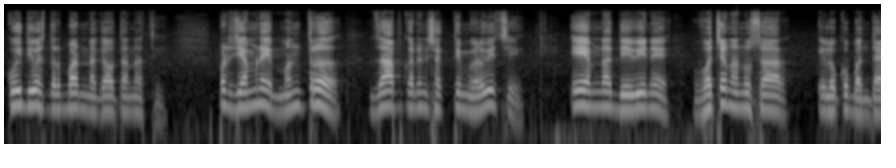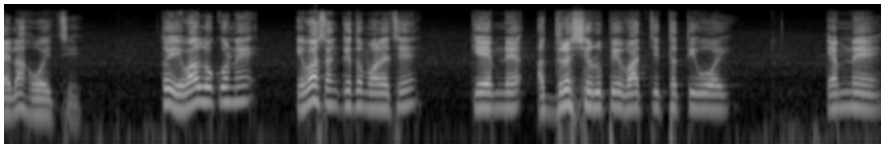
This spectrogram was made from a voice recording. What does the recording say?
કોઈ દિવસ દરબાર નગાવતા નથી. પણ જેમણે મંત્ર જાપ કરીને શક્તિ મેળવી છે, એ એમના દેવીને વચન અનુસાર એ લોકો બંધાયેલા હોય છે. તો એવા લોકોને એવા સંકેતો મળે છે કે એમને અદૃશ્ય રૂપે વાતચીત થતી હોય, એમને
